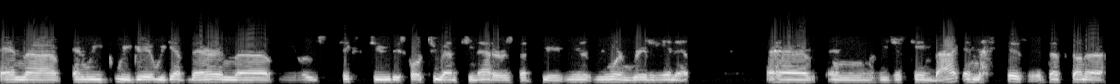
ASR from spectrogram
And uh, and we we get we get there and uh, we lose six two. They scored two empty netters, but we we, we weren't really in it. And and we just came back, and that's gonna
